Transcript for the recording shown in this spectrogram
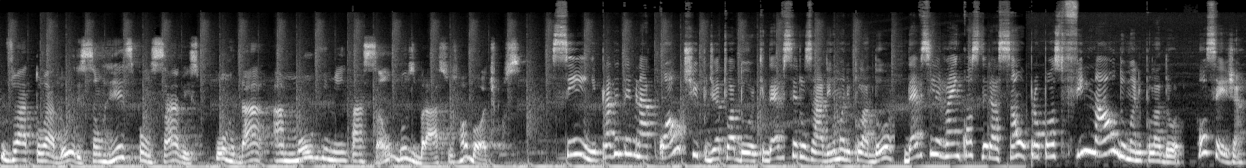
os atuadores são responsáveis por dar a movimentação dos braços robóticos. Sim, e para determinar qual tipo de atuador que deve ser usado em um manipulador, deve-se levar em consideração o propósito final do manipulador. Ou seja,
